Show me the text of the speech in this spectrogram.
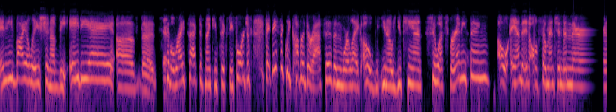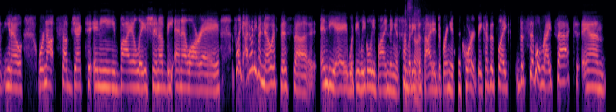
any violation of the ADA, of the Civil Rights Act of 1964. Just they basically covered their asses and were like, oh, you know, you can't sue us for anything. Oh, and it also mentioned in there you know, we're not subject to any violation of the NLRA. It's like, I don't even know if this uh, NDA would be legally binding if somebody decided to bring it to court because it's like the Civil Rights Act and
